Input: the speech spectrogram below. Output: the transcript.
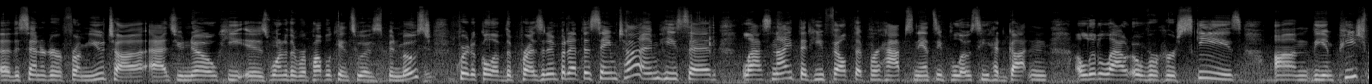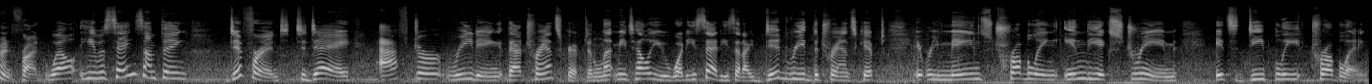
uh, the senator from Utah. As you know, he is one of the Republicans who has been most critical of the president. But at the same time, he said last night that he felt that perhaps Nancy Pelosi had gotten a little out over her skis on the impeachment front. Well, he was saying something different today after reading that transcript. And let me tell you what he said. He said, I did read the transcript. It remains troubling in the extreme. It's deeply troubling.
